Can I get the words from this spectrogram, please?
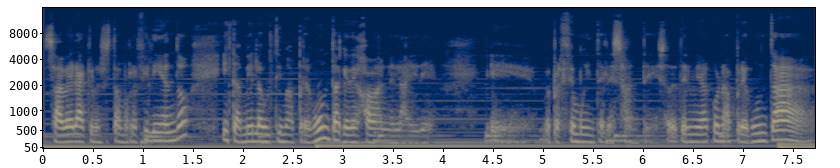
saber a qué nos estamos refiriendo. Y también la última pregunta que dejaba en el aire. Eh, me parece muy interesante. Eso de terminar con una pregunta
